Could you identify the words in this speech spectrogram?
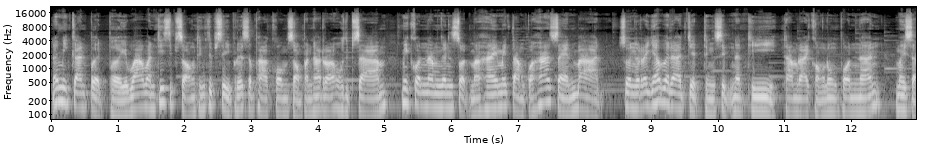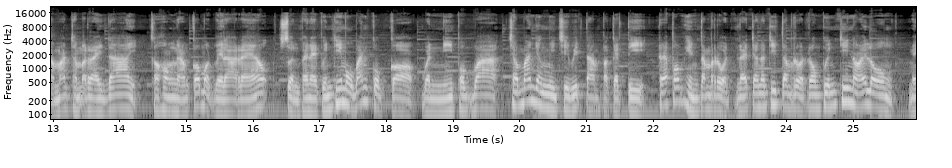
และมีการเปิดเผยว่าวันที่ 12ถึง14 พฤษภาคม 2563 มีคนนำเงินสดมาให้ไม่ต่ำกว่า5แสนบาท ส่วนระยะเวลา 7-10 นาทีไทม์ไลน์ของลุงพลนั้นไม่สามารถทำอะไรได้เข้าห้องน้ำก็หมดเวลาแล้ว ส่วนภายในพื้นที่หมู่บ้านกกอก วันนี้พบว่าชาวบ้านยังมีชีวิตตามปกติ และพบเห็นตำรวจและเจ้าหน้าที่ตำรวจลงพื้นที่น้อยลง ไม่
